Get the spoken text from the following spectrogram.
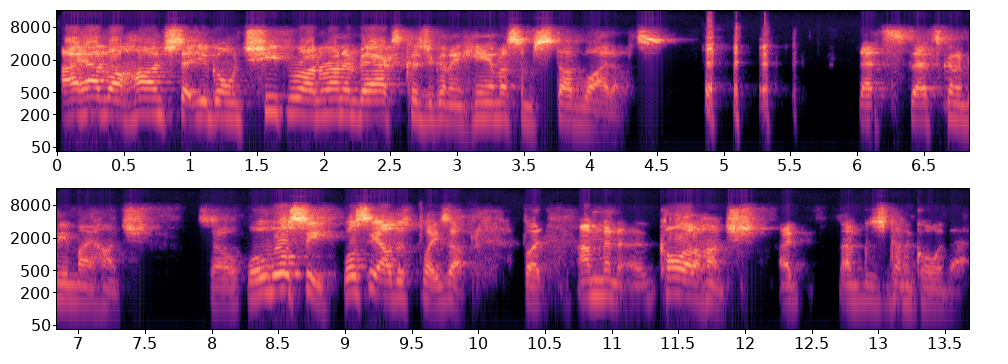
I have a hunch that you're going cheaper on running backs because you're going to hammer some stud wideouts. that's that's going to be my hunch. So we'll we'll see. We'll see how this plays out. But I'm gonna call it a hunch. I I'm just gonna go with that.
